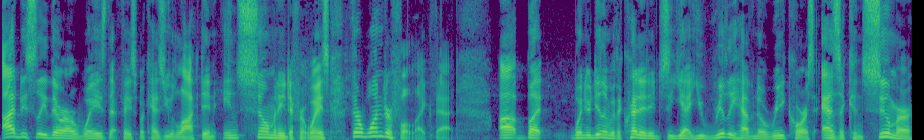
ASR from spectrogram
Obviously, there are ways that Facebook has you locked in in so many different ways. They're wonderful like that. Uh, but when you're dealing with a credit agency, yeah, you really have no recourse as a consumer.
